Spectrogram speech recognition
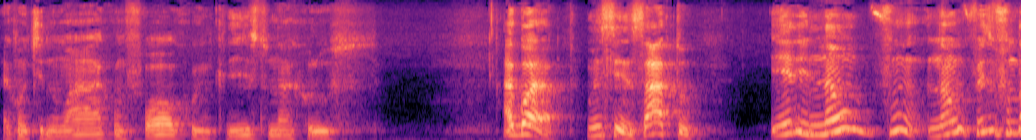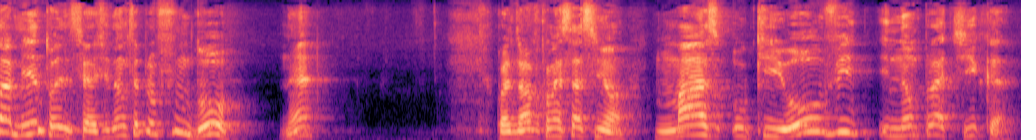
vai continuar com foco em Cristo na cruz. Agora, o insensato, ele não, não fez o fundamento ele não se aprofundou, né? 49 começa assim, ó. Mas o que ouve e não pratica.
